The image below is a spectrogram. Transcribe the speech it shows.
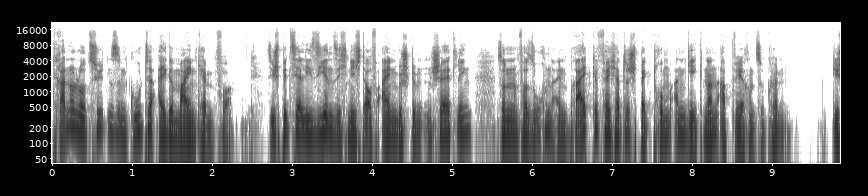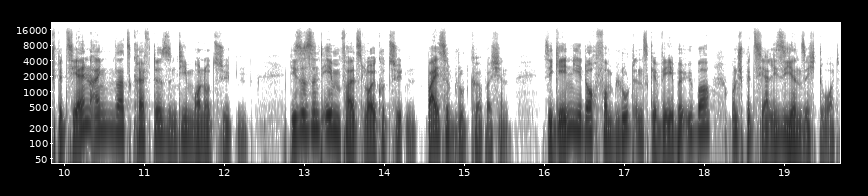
Granulozyten sind gute Allgemeinkämpfer. Sie spezialisieren sich nicht auf einen bestimmten Schädling, sondern versuchen ein breit gefächertes Spektrum an Gegnern abwehren zu können. Die speziellen Einsatzkräfte sind die Monozyten. Diese sind ebenfalls Leukozyten, weiße Blutkörperchen. Sie gehen jedoch vom Blut ins Gewebe über und spezialisieren sich dort.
